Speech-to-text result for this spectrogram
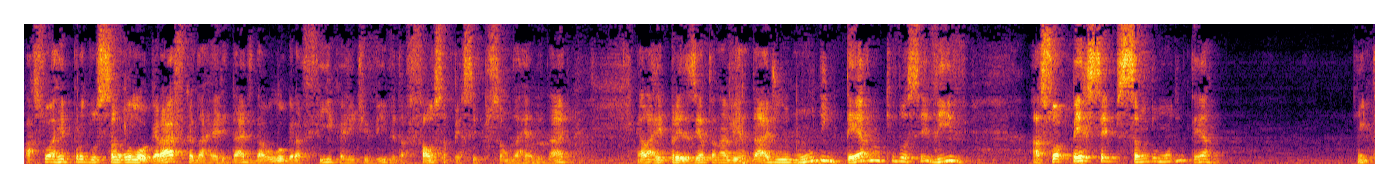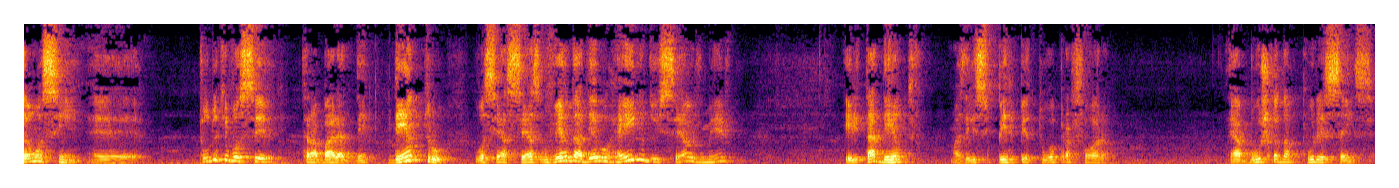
A sua reprodução holográfica da realidade, da holografia que a gente vive, da falsa percepção da realidade, ela representa, na verdade, o mundo interno que você vive. A sua percepção do mundo interno. Então, assim, é, tudo que você trabalha dentro, você acessa o verdadeiro reino dos céus mesmo. Ele está dentro, mas ele se perpetua para fora. É a busca da pura essência.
